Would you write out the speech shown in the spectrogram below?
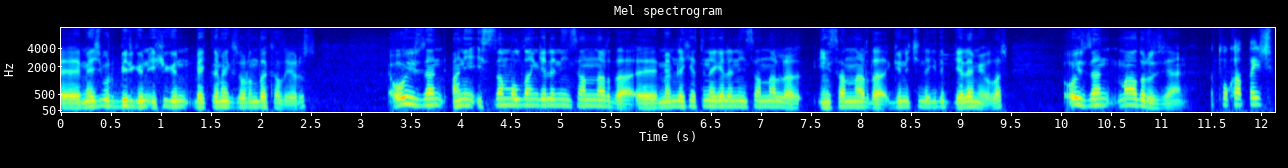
E, mecbur bir gün, iki gün beklemek zorunda kalıyoruz. O yüzden hani İstanbul'dan gelen insanlar da, e, memleketine gelen insanlarla insanlar da gün içinde gidip gelemiyorlar. O yüzden mağduruz yani. Tokat'ta hiç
